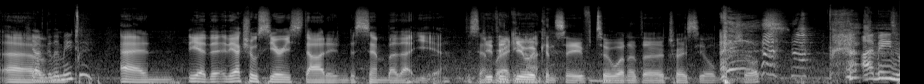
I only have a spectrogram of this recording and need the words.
Um, Younger than me too. And yeah, the, the actual series started in December that year. December. Do you think you were conceived to one of the Tracey Ullman shorts? I mean,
